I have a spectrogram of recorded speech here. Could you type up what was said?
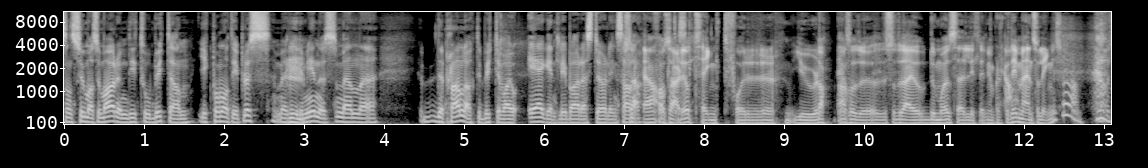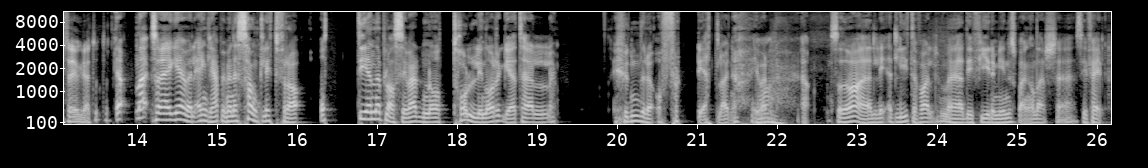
sånn summa summarum, de to byttene gikk på en måte i pluss med fire minus, men eh, det planlagte byttet var jo egentlig bare Stirling Sara. Ja, og så er det jo tenkt for jul, da. Altså, du, så det jo, du må jo se det litt lenger i perspektiv, men enn så lenge så det ser jo greit ut. Ja, nei, så jeg er vel egentlig happy, men jeg sank litt fra 80.-plass i verden og 12 i Norge til 140 et eller annet i verden. Ja, så det var et, lite fall med de fire minuspoengene der, si sier feil.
